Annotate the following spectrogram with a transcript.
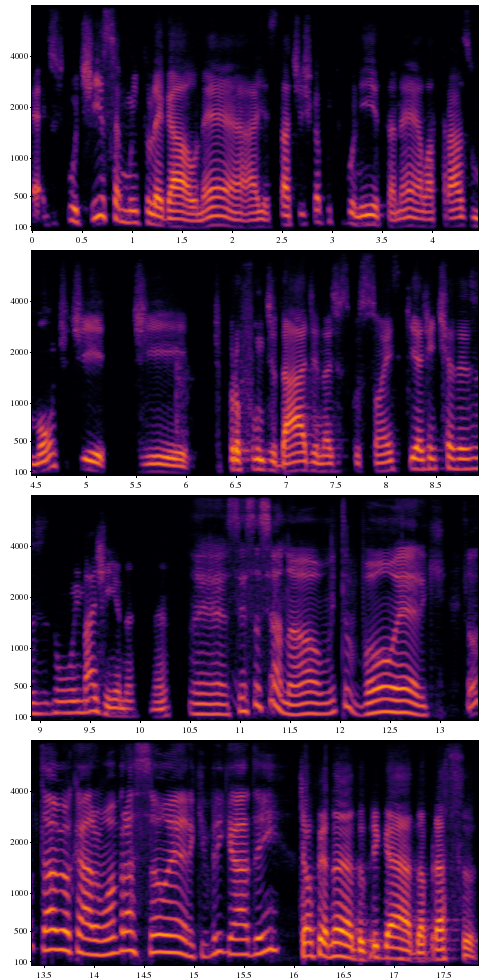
é, discutir isso é muito legal, né? A estatística é muito bonita, né? Ela traz um monte de, de, de profundidade nas discussões que a gente às vezes não imagina, né? É, sensacional, muito bom, Eric. Então tá, meu cara, um abração, Eric. Obrigado, hein? Tchau, Fernando. Obrigado. Abraço.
